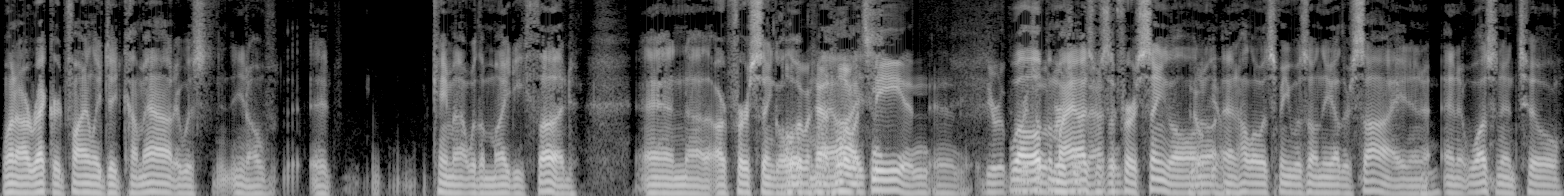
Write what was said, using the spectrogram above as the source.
when our record finally did come out, it was you know it came out with a mighty thud, and uh, our first single, Although it had My Hello, Eyes." It's Me and, and the well, "Open My Eyes" was the first single, and, yeah. and "Hello, It's Me" was on the other side, and and it wasn't until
